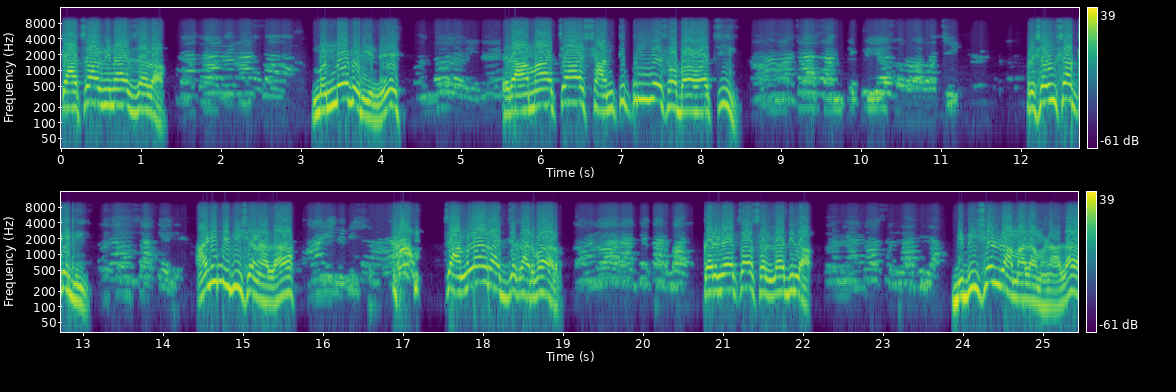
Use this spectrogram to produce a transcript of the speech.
त्याचा विनाश झाला. मंदोदरीने रामाच्या शांतिप्रिय स्वभावाची प्रशंसा केली. आणि बिभीषणाला चांगला राज्यकारभार करण्याचा सल्ला दिला. बिभीषण रामाला म्हणाला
